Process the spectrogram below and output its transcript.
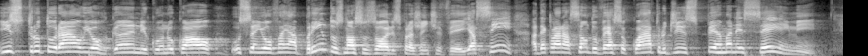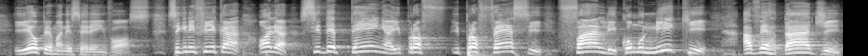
estrutural e orgânico, no qual o Senhor vai abrindo os nossos olhos para a gente ver. E assim, a declaração do verso 4 diz: permanecei em mim. E eu permanecerei em vós. Significa, olha, se detenha e, prof, e professe, fale, comunique a verdade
